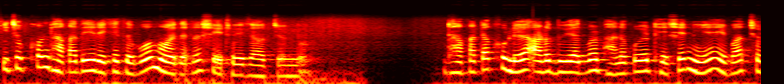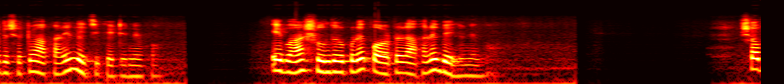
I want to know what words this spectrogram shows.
কিছুক্ষণ ঢাকা দিয়ে রেখে দেবো ময়দাটা সেট হয়ে যাওয়ার জন্য। ঢাকাটা খুলে আরও দুই একবার ভালো করে ঠেসে নিয়ে এবার ছোট ছোট আকারে লেচি কেটে নেব। এবার সুন্দর করে পরোটার আকারে বেলে নেব। সব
